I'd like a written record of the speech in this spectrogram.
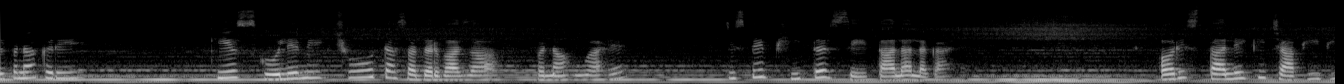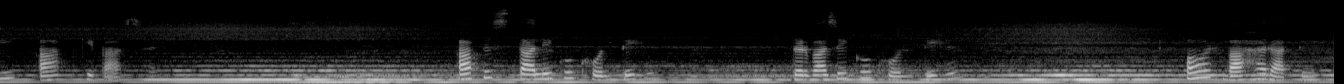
कल्पना करें कि इस गोले में एक छोटा सा दरवाज़ा बना हुआ है, जिसमें भीतर से ताला लगा है। और इस ताले की चाबी भी आपके पास है। आप इस ताले को खोलते हैं, दरवाजे को खोलते हैं और बाहर आते हैं।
